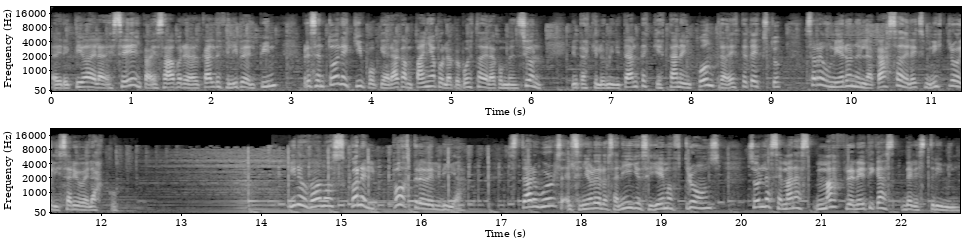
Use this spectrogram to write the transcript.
La directiva de la DC, encabezada por el alcalde Felipe del Pin, presentó al equipo que hará campaña por la propuesta de la convención, mientras que los militantes que están en contra de este texto se reunieron en la casa del exministro Elisario Velasco. Y nos vamos con el postre del día. Star Wars, El Señor de los Anillos y Game of Thrones son las semanas más frenéticas del streaming.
